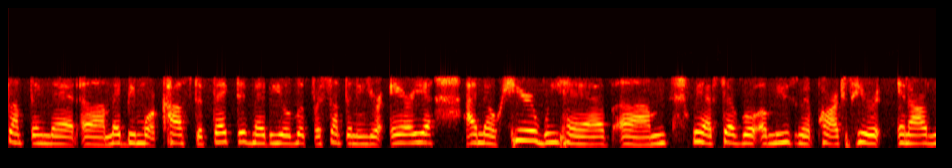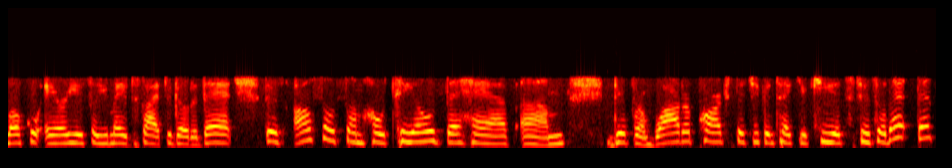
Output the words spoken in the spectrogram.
something that uh, may be more cost effective, maybe you'll look for something in your area. I know here we have um, we have several amusement parks here in our local area, so you may decide to go to that. There's also some hotels that have um, different water parks that you can take your kids to. So that that's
